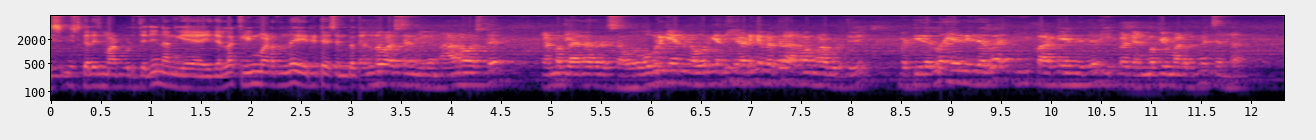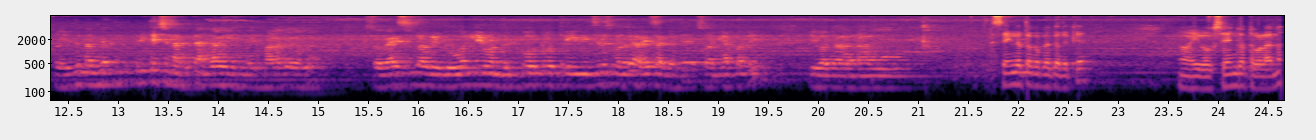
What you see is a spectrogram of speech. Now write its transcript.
ಇಷ್ಟು ಇಷ್ಟು ಗಲೀಜು ಮಾಡಿಬಿಡ್ತೀನಿ. ನನಗೆ ಇದೆಲ್ಲ ಕ್ಲೀನ್ ಮಾಡೋದ್ರಿಂದ ಇರಿಟೇಷನ್ ಬೇಕು. ಎಲ್ಲರೂ ಅಷ್ಟೇ ಈಗ ನಾನು ಅಷ್ಟೇ ಹೆಣ್ಮಕ್ಳು ಯಾರಾದರೂ ಅಷ್ಟೇ ಅವ್ರು ಅವ್ರಿಗೆ ಏನು ಅವ್ರಿಗೆ ಏನು ಅಡುಗೆ ಬೇಕಾದ್ರೆ ಆರಾಮ ಮಾಡ್ಬಿಡ್ತೀವಿ. ಬಟ್ ಇದೆಲ್ಲ ಏನಿದೆ ಅಲ್ಲ ಈ ಪಾರ್ಟಿ ಏನಿದೆ ಈ ಪಾರ್ಟಿ ಹೆಣ್ಮಕ್ಳು ಮಾಡಿದ್ರೆ ಚೆಂದ. ಸೊ ಇದು ನನಗೆ ಇರಿಟೇಷನ್ ಆಗುತ್ತೆ. ಹಂಗಾಗಿ ಇದನ್ನ ಇದು ಮಾಡೋಕ್ಕಾಗಲ್ಲ ಸೊ ರೈಸ್ ನಾವು ಇದು ಓನ್ಲಿ ಒಂದು ಟೂ ಟು ತ್ರೀ ವಿಸಿಲ್ಸ್ ಬಂದರೆ ರೈಸ್ ಆಗುತ್ತೆ. ಸೊ ಹಂಗಂತಂದು ಇವಾಗ ನಾವು ಶೇಂಗಾ ತೊಗೋಬೇಕದಕ್ಕೆ? ಇವಾಗ ಶೇಂಗಾ ತೊಗೊಳ್ಳೋಣ.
